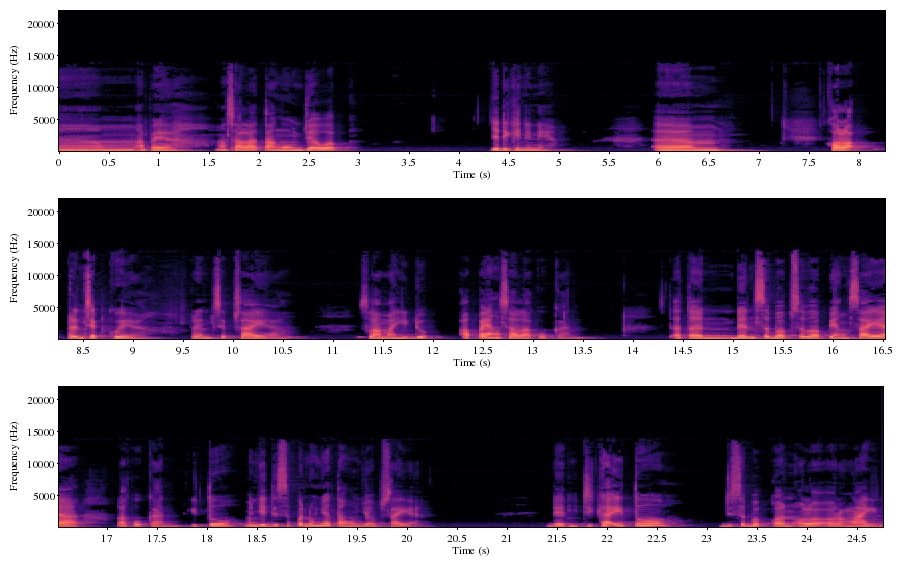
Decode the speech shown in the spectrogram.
um, apa ya masalah tanggung jawab. Jadi gini nih um, kalau prinsipku ya prinsip saya selama hidup apa yang saya lakukan dan sebab-sebab yang saya lakukan itu menjadi sepenuhnya tanggung jawab saya. Dan jika itu disebabkan oleh orang lain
